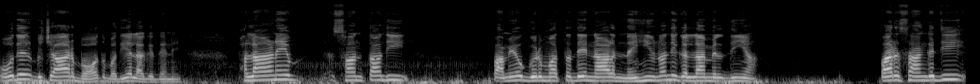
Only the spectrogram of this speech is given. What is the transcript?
ਉਹਦੇ ਵਿਚਾਰ ਬਹੁਤ ਵਧੀਆ ਲੱਗਦੇ ਨੇ। ਫਲਾਣੇ ਸੰਤਾਂ ਦੀ ਭਾਵੇਂ ਉਹ ਗੁਰਮਤ ਦੇ ਨਾਲ ਨਹੀਂ ਉਹਨਾਂ ਦੀ ਗੱਲਾਂ ਮਿਲਦੀਆਂ, ਪਰ ਸੰਗ ਜੀ,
